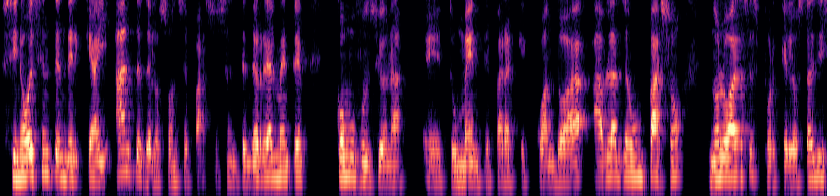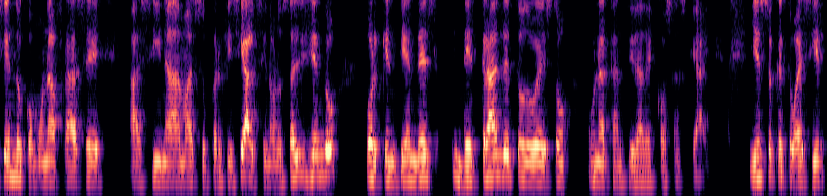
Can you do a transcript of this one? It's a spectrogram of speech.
sino es entender qué hay antes de los 11 pasos, entender realmente cómo funciona eh, tu mente para que cuando hablas de un paso no lo haces porque lo estás diciendo como una frase así nada más superficial, sino lo estás diciendo porque entiendes detrás de todo esto una cantidad de cosas que hay. Y esto que te voy a decir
